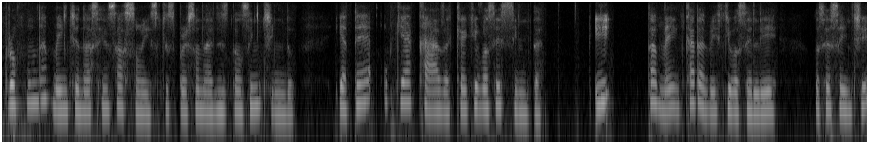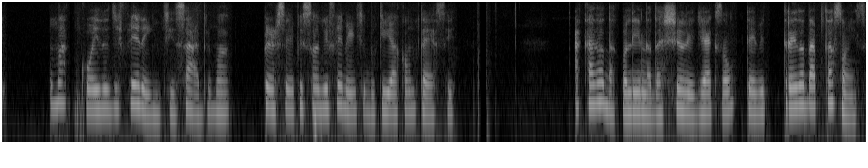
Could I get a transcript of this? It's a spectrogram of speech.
profundamente nas sensações que os personagens estão sentindo e até o que a casa quer que você sinta. E também, cada vez que você lê, você sente uma coisa diferente, sabe? Uma percepção diferente do que acontece. A Casa da Colina da Shirley Jackson teve três adaptações.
